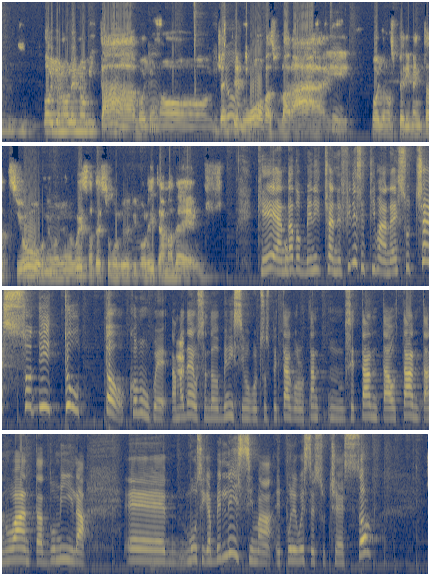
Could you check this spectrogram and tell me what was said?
Vogliono le novità, vogliono I gente giovani. nuova sulla RAI, sì. vogliono sperimentazione, mm. vogliono questo, adesso mm. rivolete Amadeus. Che è andato benissimo, cioè nel fine settimana è successo di tutto. Comunque Amadeus è andato benissimo col suo spettacolo 80, 70, 80, 90, 2000, eh, musica bellissima, eppure questo è successo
